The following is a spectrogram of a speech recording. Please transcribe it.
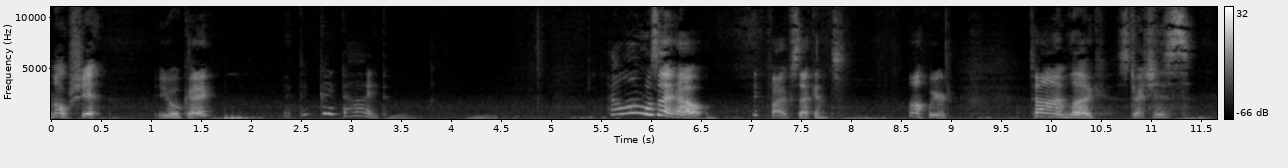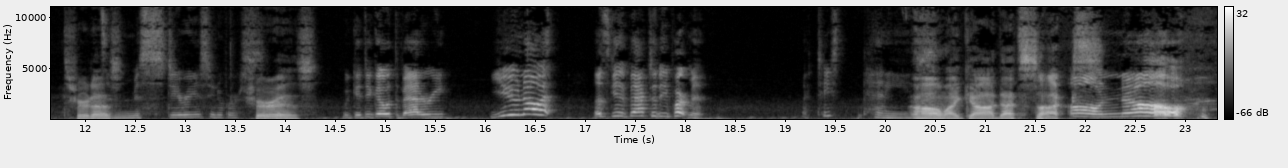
No shit. You okay? I think I died. How long was I out? Like five seconds. Oh, weird. Time like stretches. Sure It's does. a mysterious universe. Sure is. We good to go with the battery? You know it! Let's get back to the apartment. I taste pennies. Oh my god, that sucks. Oh no!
